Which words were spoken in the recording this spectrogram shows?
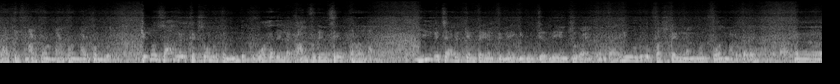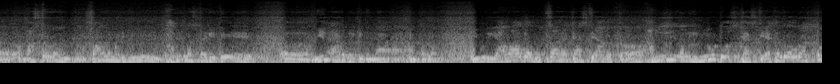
ಪ್ರಾಕ್ಟೀಸ್ ಮಾಡ್ಕೊಂಡು ಮಾಡ್ಕೊಂಡು ಮಾಡ್ಕೊಂಡು. ಕೆಲವು ಸಾಂಗ್ಗಳು ಕಚ್ಕೊಂಡ್ಬಿಡುತ್ತೆ ಮುಂದಕ್ಕೆ ಹೋಗೋದೇ ಇಲ್ಲ. ಕಾನ್ಫಿಡೆನ್ಸೇ ಬರಲ್ಲ. ಈ ವಿಚಾರಕ್ಕೆ ಅಂತ ಹೇಳ್ತೀನಿ. ಇದ್ರ ಜರ್ನಿ ಹೆಂಗೆ ಶುರು ಆಯಿತು ಅಂತ. ಇವರು ಫಸ್ಟ್ ಟೈಮ್ ನನಗೊಂದು ಫೋನ್ ಮಾಡ್ತಾರೆ. ಮಾಸ್ತರ್ ಒಂದು ಸಾಂಗ್ ಮಾಡಿದ್ದೀವಿ ಭಾರಿ ಮಸ್ತಾಗೈತಿ ನೀನೇ ಆಡಬೇಕಿದನ್ನ ಅಂತ ನಾನು ಇವರು ಯಾವಾಗ ಉತ್ಸಾಹ ಜಾಸ್ತಿ ಆಗುತ್ತೋ, ಅಲ್ಲಿ ನನಗೆ ಇನ್ನೂ ಡೋಸ್ ಜಾಸ್ತಿ. ಯಾಕಂದರೆ ಅವರು ಅಷ್ಟು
